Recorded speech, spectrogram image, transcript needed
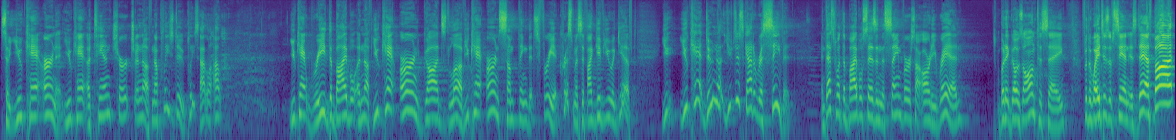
So you can't earn it. You can't attend church enough. Now, please do. Please, I, I, you can't read the Bible enough. You can't earn God's love. You can't earn something that's free. At Christmas, if I give you a gift, you, you can't do nothing. You just got to receive it. And that's what the Bible says in the same verse I already read. But it goes on to say, For the wages of sin is death, but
